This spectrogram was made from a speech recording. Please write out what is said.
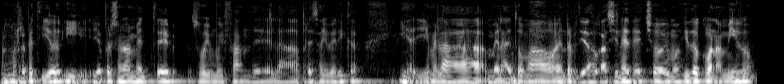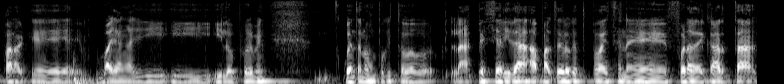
hemos repetido y yo personalmente soy muy fan de la presa ibérica y allí me la, me la he tomado en repetidas ocasiones. De hecho, hemos ido con amigos para que vayan allí y, y lo prueben. Cuéntanos un poquito la especialidad, aparte de lo que podáis tener fuera de carta,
